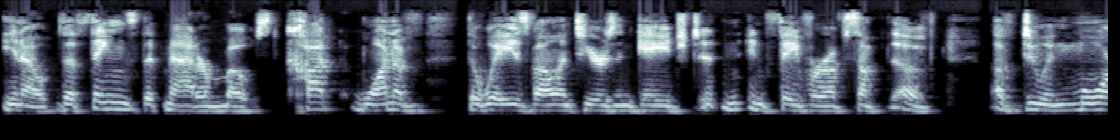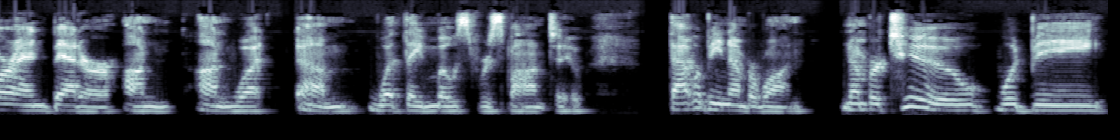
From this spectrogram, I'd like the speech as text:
you know, the things that matter most. Cut one of the ways volunteers engaged in, in favor of some of of doing more and better on on what um, what they most respond to. That would be number one. Number two would be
